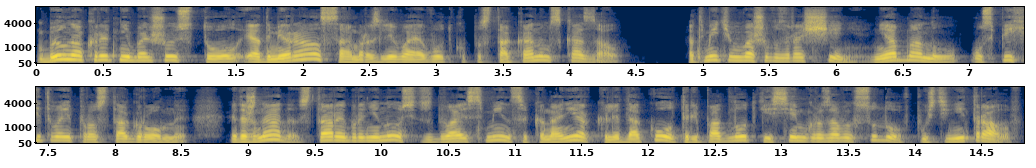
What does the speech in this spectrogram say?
Был накрыт небольшой стол, и адмирал, сам разливая водку по стаканам, сказал. «Отметим ваше возвращение. Не обманул. Успехи твои просто огромны. Это же надо. Старый броненосец, два эсминца, канонер, каледокол, три подлодки и семь грузовых судов, пусть и нейтралов».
